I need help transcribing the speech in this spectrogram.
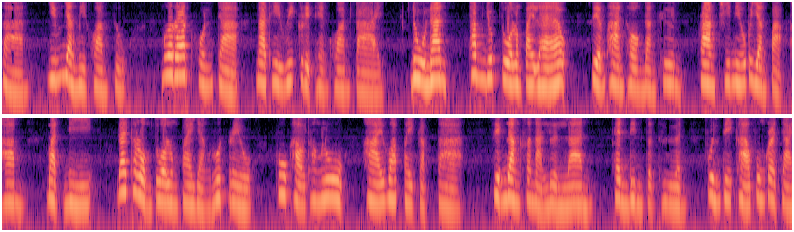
สามยิ้มอย่างมีความสุข เมื่อรอดพ้นจากนาทีวิกฤตแห่งความตาย ดูนั่นถ้ำยุบตัวลงไปแล้ว เสียงพานทองดังขึ้น พรางชี้นิ้วไปยังปากถ้ำบัดนี้ได้ถล่มตัวลงไปอย่างรวดเร็ว ภูเขาทั้งลูกหายวับไปกับตา เสียงดังสนั่นเลือนลั่น แผ่นดินสะเทือน ฝุ่นตีขาวฟุ้งกระจาย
